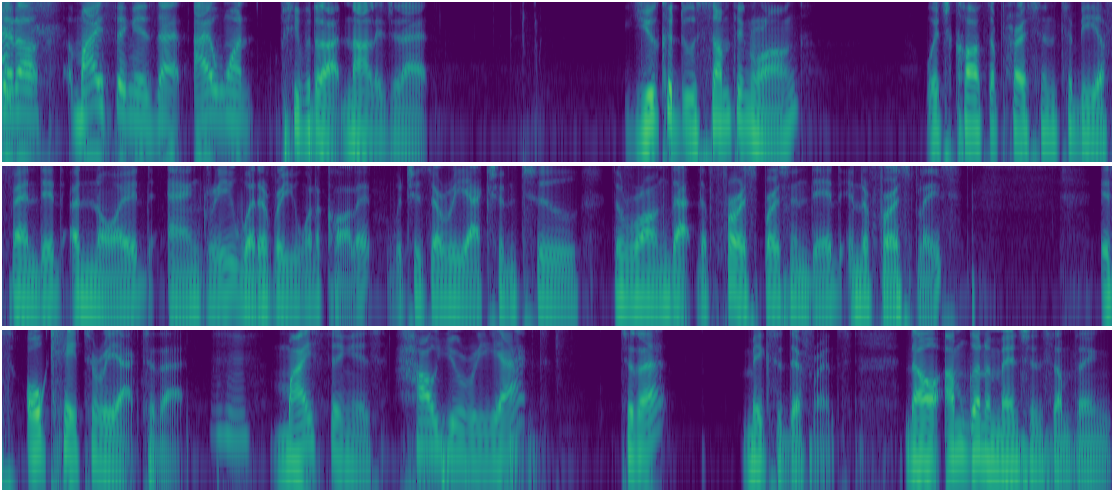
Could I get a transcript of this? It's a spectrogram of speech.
you know, my thing is that I want people to acknowledge that you could do something wrong, which caused a person to be offended, annoyed, angry, whatever you want to call it, which is a reaction to the wrong that the first person did in the first place. It's okay to react to that. Mm-hmm. My thing is how you react to that makes a difference. Now, I'm going to mention something.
